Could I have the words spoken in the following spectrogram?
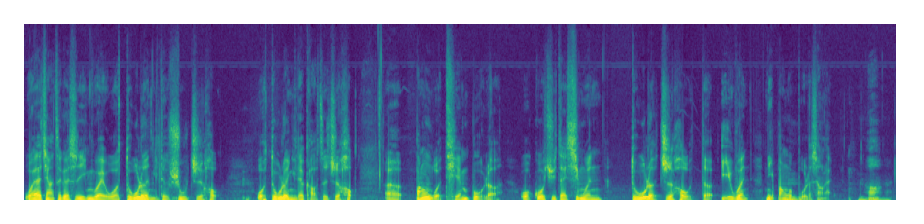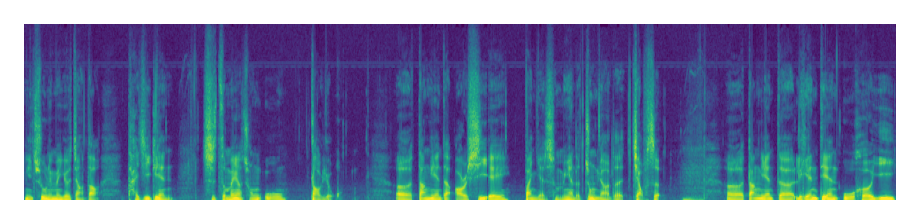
我要讲这个是因为我读了你的书之后，我读了你的稿子之后，呃，帮我填补了我过去在新闻读了之后的疑问，你帮我补了上来啊。你书里面有讲到台积电是怎么样从无到有。呃，当年的 RCA 扮演什么样的重要的角色？呃，当年的联电五合一，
